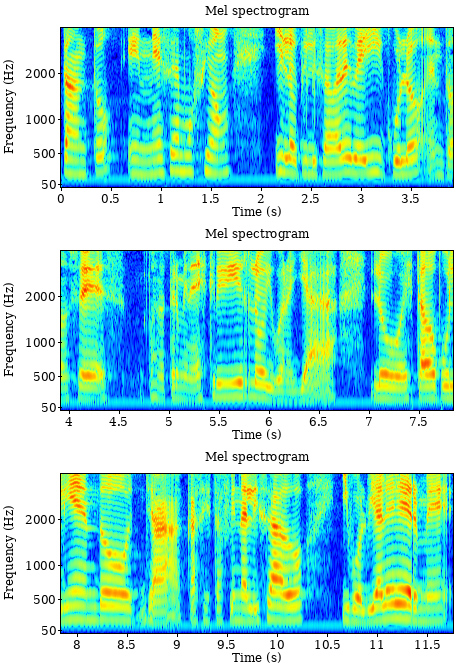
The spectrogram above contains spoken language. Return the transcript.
tanto en esa emoción y la utilizaba de vehículo. Entonces cuando terminé de escribirlo y bueno, ya lo he estado puliendo, ya casi está finalizado y volví a leerme,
